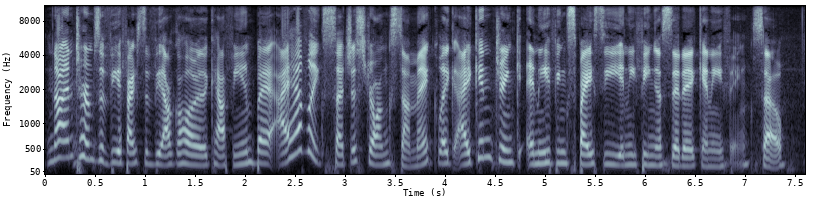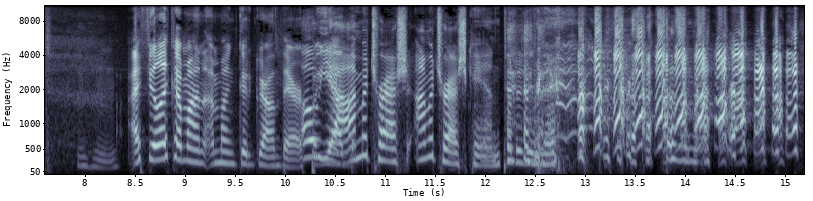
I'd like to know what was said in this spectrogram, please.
not in terms of the effects of the alcohol or the caffeine, but I have like such a strong stomach. Like, I can drink anything spicy, anything acidic, anything. So, mm-hmm. I feel like I'm on I'm on good ground there. Oh But yeah, th- I'm a trash. I'm a trash can. Put it in there. Doesn't matter.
